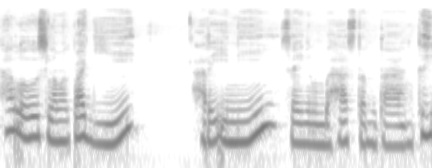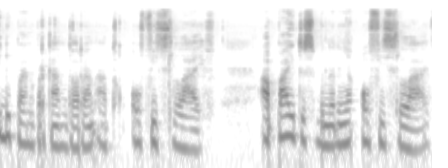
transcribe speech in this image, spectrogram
Halo, selamat pagi. Hari ini saya ingin membahas tentang kehidupan perkantoran atau office life. Apa itu sebenarnya office life?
